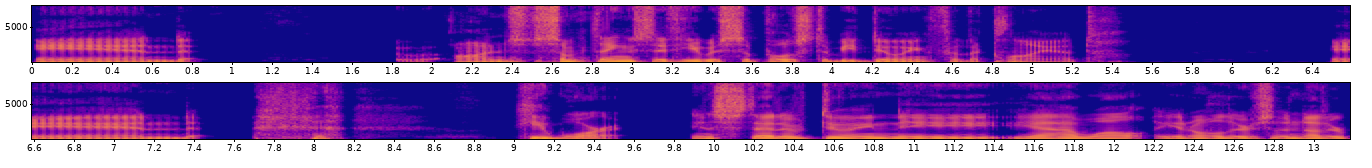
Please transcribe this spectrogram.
and uh, on some things that he was supposed to be doing for the client. And he wore it instead of doing the yeah well you know there's another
